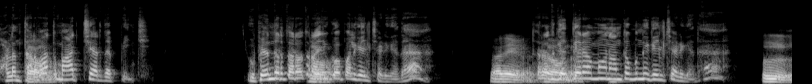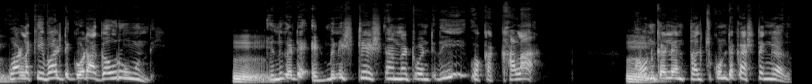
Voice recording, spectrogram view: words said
వాళ్ళని తర్వాత. మార్చారు తప్పించి. ఉపేంద్ర తర్వాత. రాజగోపాల్ గెలిచాడు కదా? తర్వాత అవును. గద్దె రామ్మోహన్ అంతకుముందు గెలిచాడు కదా? వాళ్ళకి ఇవాళకి కూడా ఆ గౌరవం ఉంది. ఎందుకంటే అడ్మినిస్ట్రేషన్ అన్నటువంటిది ఒక కళ. పవన్ కళ్యాణ్ తలుచుకుంటే కష్టం కాదు.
